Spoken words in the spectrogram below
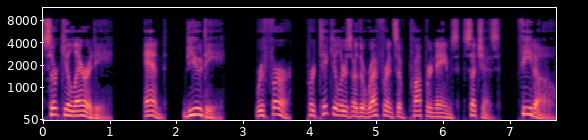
«circularity» and «beauty» refer. Particulars are the reference of proper names, such as «Phaedo»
